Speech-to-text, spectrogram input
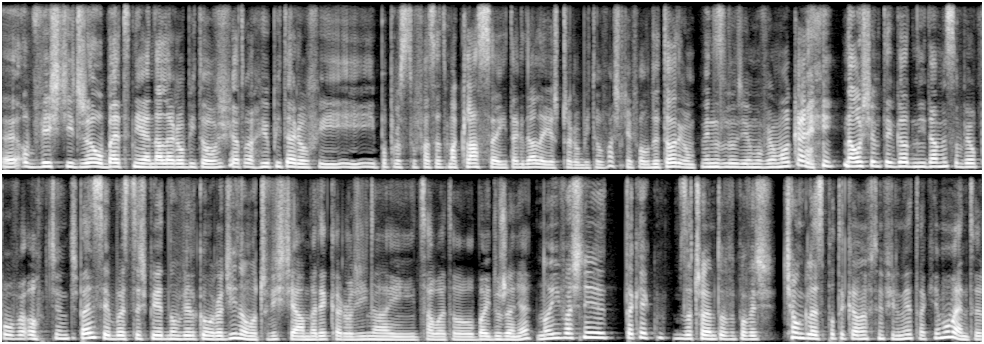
e, obwieścić, że obecnie, no ale robi to w światłach Jupiterów i, i, i po prostu facet ma klasę i tak dalej. Jeszcze robi to właśnie w audytorium, więc ludzie mówią, okej, okay, na 8 tygodni damy sobie o połowę obciąć pensję, bo jesteśmy jedną wielką rodziną. Oczywiście Ameryka, rodzina i całe to bajdurzenie. No i właśnie tak jak zacząłem to wypowiedź, ciągle spotykamy w tym filmie takie momenty.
